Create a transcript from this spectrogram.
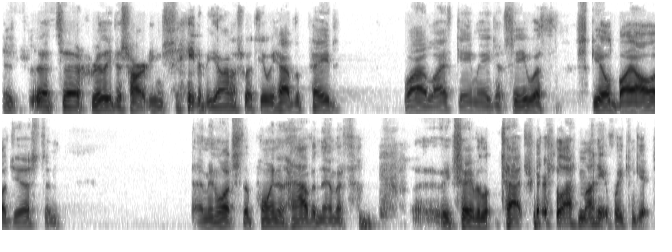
it's it's uh, really disheartening to see. To be honest with you, we have a paid wildlife game agency with skilled biologists, and I mean, what's the point of having them if uh, we save taxpayers a lot of money if we can get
